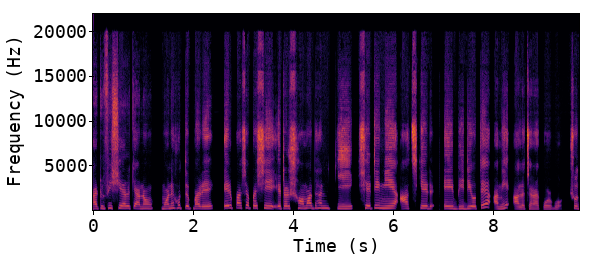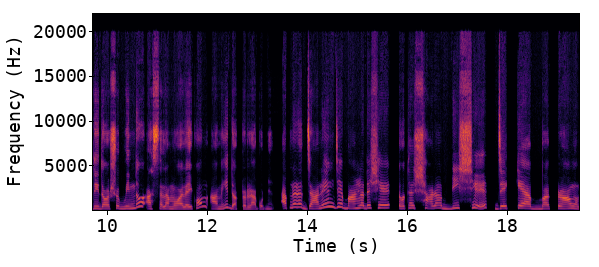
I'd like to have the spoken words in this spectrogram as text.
আর্টিফিশিয়াল কেন মনে হতে পারে? এর পাশাপাশি এটার সমাধান কি সেটি নিয়ে আজকের এই ভিডিওতে আমি আলোচনা করব। শুধু দর্শকবৃন্দ, আসসালামু আলাইকুম। আমি ডক্টর লাবণ্য। আপনারা জানেন যে বাংলাদেশে তথা সারা বিশ্বে যে ক্যাব বা ক্রাউন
